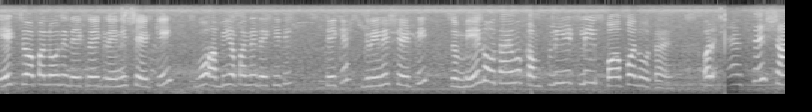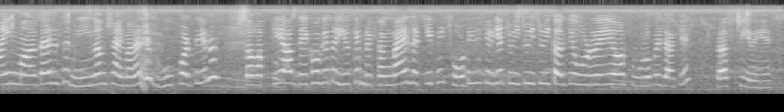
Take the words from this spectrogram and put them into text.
एक जो अपन लोगों ने देख रहे ग्रेनिश शेड की वो अभी अपन ने देखी थी। ठीक है? ग्रेनिश शेड की जो मेल होता है वो कम्प्लीटली पर्पल होता है। और ऐसे शाइन मारता है जैसे नीलम शाइन मारता है जैसे धूप पड़ती है ना, तब अब की आप देखोगे तो यू कैन रिकॉग्नाइज इट की इतनी छोटी सी चिड़िया चुई चुई चुई करके उड़ रही है और फूलों पे जाके रस पी रही है।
